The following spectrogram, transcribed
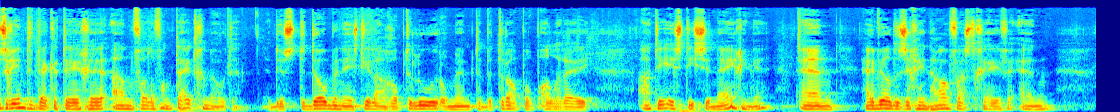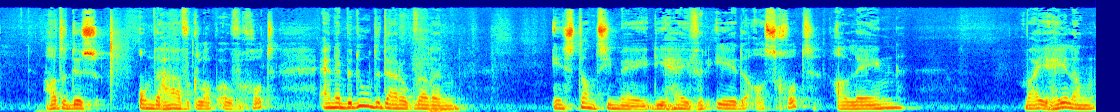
zich in te dekken tegen aanvallen van tijdgenoten. Dus de dominees die lagen op de loer om hem te betrappen op allerlei atheïstische neigingen. En hij wilde zich geen houvast geven en had het dus om de havenklap over God. En hij bedoelde daar ook wel een instantie mee die hij vereerde als God. Alleen waar je heel lang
